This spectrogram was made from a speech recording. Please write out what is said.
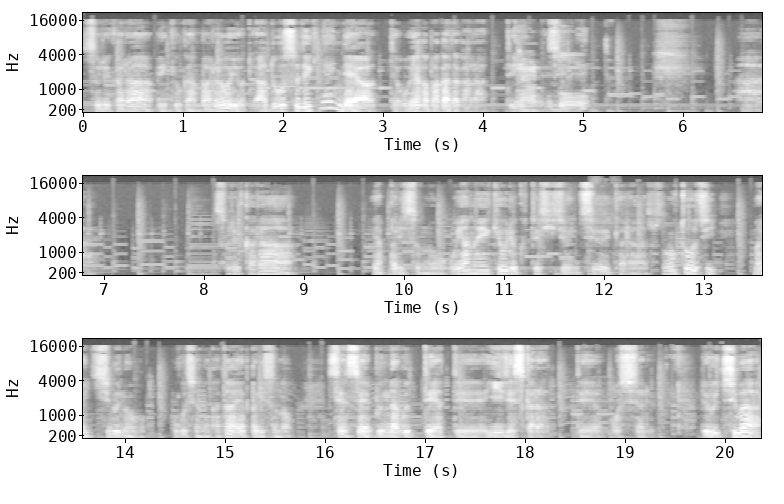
それから勉強頑張ろうよあ、どうせできないんだよって親がバカだからって言うんですよね。はい。それから、やっぱりその親の影響力って非常に強いから、その当時、まあ一部の保護者の方はやっぱりその先生ぶん殴ってやっていいですからっておっしゃる。で、うちは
